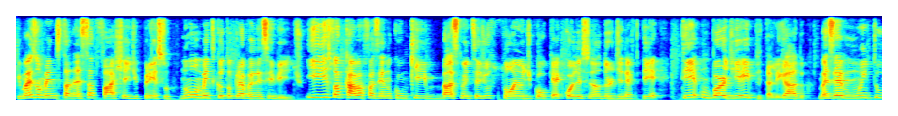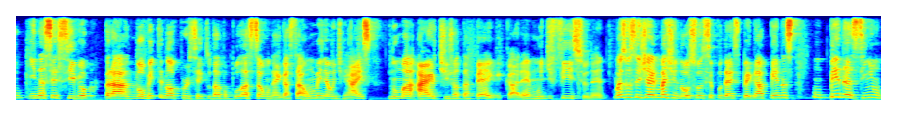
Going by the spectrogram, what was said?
que mais ou menos tá nessa faixa aí de preço no momento que eu tô gravando esse vídeo. E isso acaba fazendo com que, basicamente, seja o sonho de qualquer colecionador de NFT ter um Board Ape, tá ligado? Mas é muito inacessível para 99% da população, né? Gastar um milhão de reais numa arte JPEG, cara, é muito difícil, né? Mas você já imaginou se você pudesse pegar apenas um pedacinho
